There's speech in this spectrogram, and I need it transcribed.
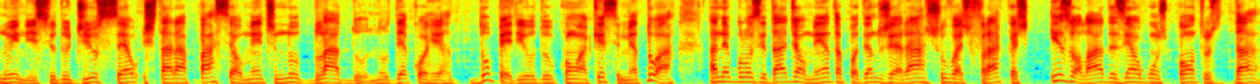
no início do dia, o céu estará parcialmente nublado. No decorrer do período, com o aquecimento do ar, a nebulosidade aumenta, podendo gerar chuvas fracas isoladas em alguns pontos da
